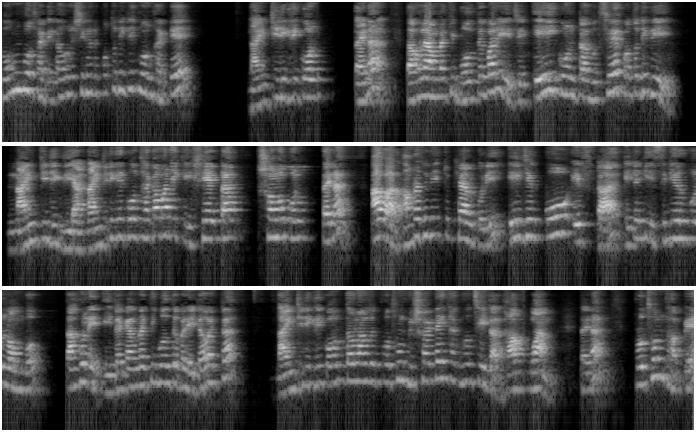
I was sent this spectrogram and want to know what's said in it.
লম্ব থাকে, তাহলে সেখানে কত ডিগ্রি কোণ থাকে? নাইনটি ডিগ্রি কোণ, তাই না? তাহলে আমরা কি বলতে পারি যে এই কোণটা হচ্ছে কত ডিগ্রি? Ninety degree. আর নাইনটি ডিগ্রি কোণ থাকা মানে কি? সে একটা সমকোণ, তাই না? আবার আমরা যদি একটু খেয়াল করি, এই যে ও এফটা এটা কি সিডি এর উপর লম্ব? তাহলে এটাকে আমরা কি বলতে পারি? এটাও একটা নাইনটি ডিগ্রি কোণ। তাহলে আমাদের প্রথম বিষয়টাই থাকবে হচ্ছে এটা, ধাপ ওয়ান তাই না? প্রথম ধাপে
